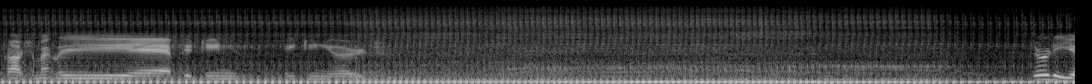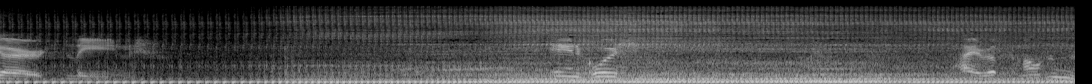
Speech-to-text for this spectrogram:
approximately yeah, 15, 18 yards. Thirty yards lean. And of course, higher up the mountain, the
